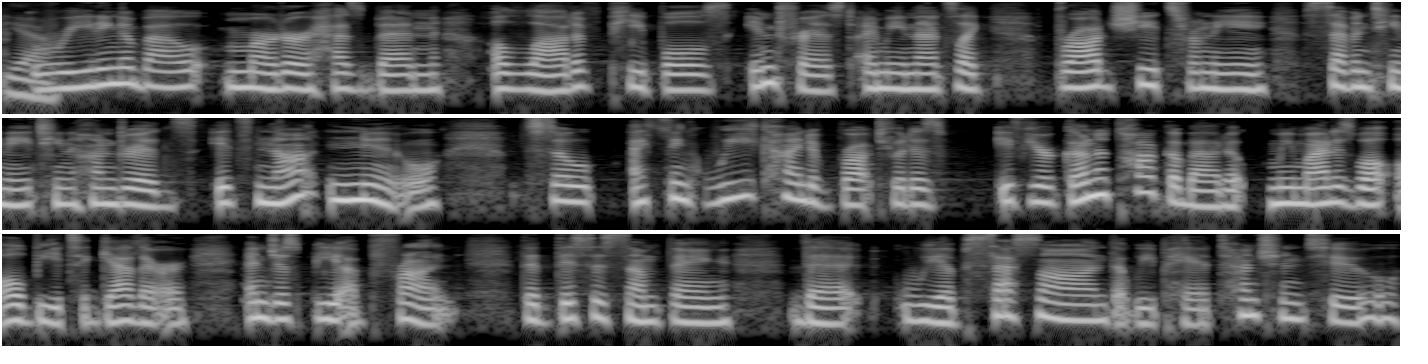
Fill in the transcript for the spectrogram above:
Yeah. Reading about murder has been a lot of people's interest. I mean, that's like broadsheets from the 17, 1800s. It's not new. So I think we kind of brought to it as if you're going to talk about it, we might as well all be together and just be upfront that this is something that we obsess on, that we pay attention to,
